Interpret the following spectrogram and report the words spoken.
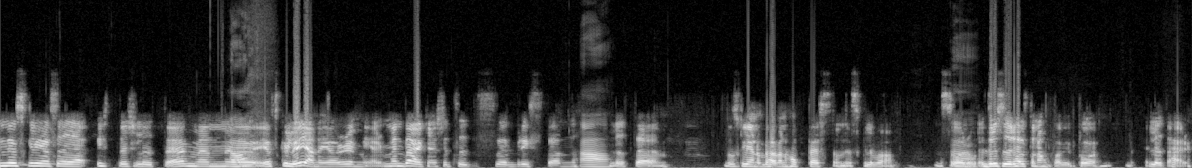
Nu skulle jag säga ytterst lite, men ja. jag skulle gärna göra det mer. Men där kanske tidsbristen ja. lite då skulle jag nog behöva en hopphäst om det skulle vara så ja. Dressyrhästarna hoppar vi på lite här.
